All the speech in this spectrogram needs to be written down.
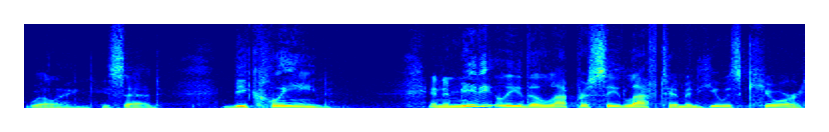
willing, he said. Be clean. And immediately the leprosy left him and he was cured.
